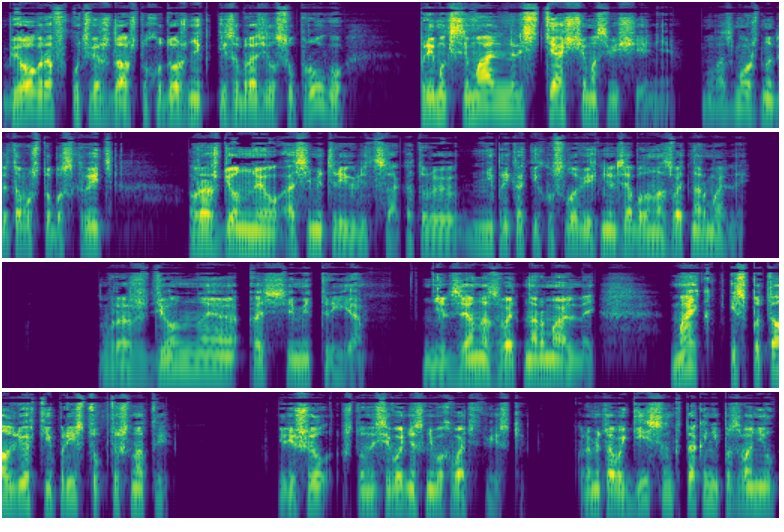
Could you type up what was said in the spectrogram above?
Биограф утверждал, что художник изобразил супругу при максимально льстящем освещении, возможно, для того, чтобы скрыть врожденную асимметрию лица, которую ни при каких условиях нельзя было назвать нормальной. Врожденная асимметрия. Нельзя назвать нормальной. Майк испытал легкий приступ тошноты и решил, что на сегодня с него хватит виски. Кроме того, Гиссинг так и не позвонил,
